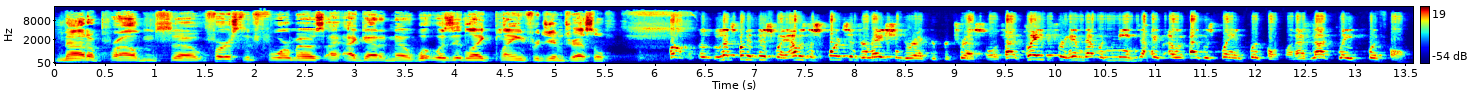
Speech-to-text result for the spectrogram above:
Not a problem. So, first and foremost, I, I got to know what was it like playing for Jim Tressel? Well, let's put it this way: I was the sports information director for Tressel. If I played for him, that would mean I, I, I was playing football, and I've not played football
